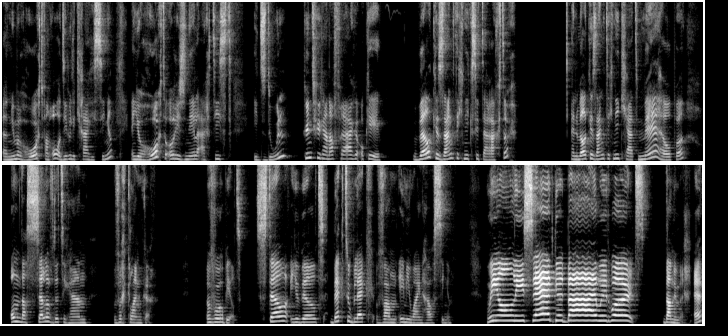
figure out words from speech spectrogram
een nummer hoort van, oh, die wil ik graag eens zingen, en je hoort de originele artiest iets doen, kunt je gaan afvragen, oké, welke zangtechniek zit daarachter? En welke zangtechniek gaat mij helpen om datzelfde te gaan verklanken? Een voorbeeld. Stel je wilt Back to Black van Amy Winehouse zingen. We only said goodbye with words. Dat nummer, hè?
